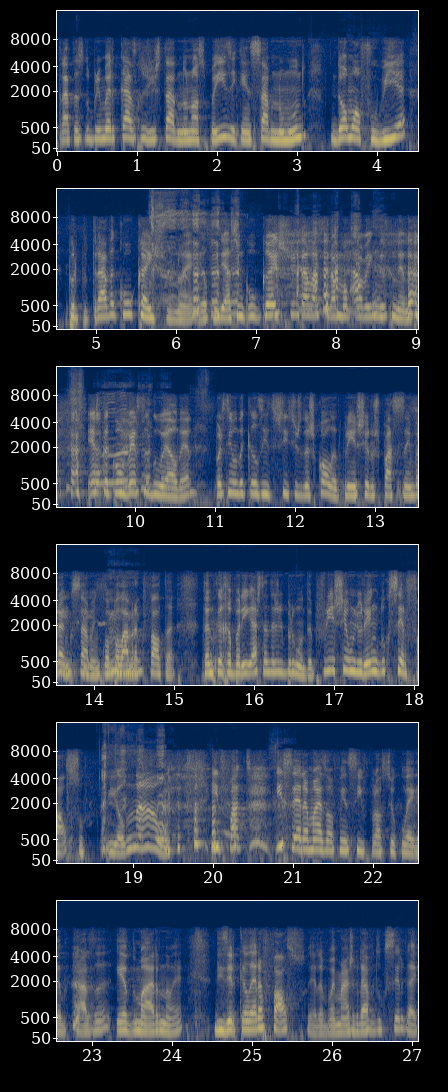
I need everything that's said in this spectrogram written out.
Trata-se do primeiro caso registado no nosso país e quem sabe no mundo de homofobia perpetrada com o queixo, não é? Ele fazia assim com o queixo e estava a ser homofóbico nesse momento. Esta conversa do Helder parecia um daqueles exercícios da escola de preencher os espaços em branco, sabem? Com a palavra que falta. Tanto que a rapariga às tantas lhe pergunta: preferias ser mulherengo do que ser falso? E ele, não. E de facto, isso era mais ofensivo para o seu colega de casa, Edmar, não é? Dizer que ele era falso. Era bem mais grave do que ser gay.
